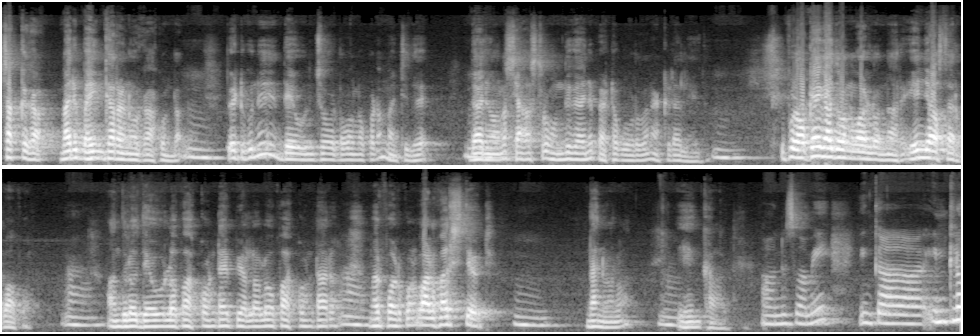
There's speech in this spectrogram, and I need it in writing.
చక్కగా మరి భయంకరంగా కాకుండా. పెట్టుకుని దేవుడిని చూడడం వల్ల కూడా మంచిదే. దానివల్ల శాస్త్రం ఉంది కానీ పెట్టకూడదని ఎక్కడా లేదు. ఇప్పుడు ఒకే గది ఉన్న వాళ్ళు ఉన్నారు. ఏం చేస్తారు పాపం. అందులో దేవుళ్ళు పక్క ఉంటాయి పిల్లలు పక్క ఉంటారు. మరి పడుకుని వాళ్ళ పరిస్థితి ఏమిటి. దానివల్ల ఏం కాదు. అవును స్వామి. ఇంకా ఇంట్లో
